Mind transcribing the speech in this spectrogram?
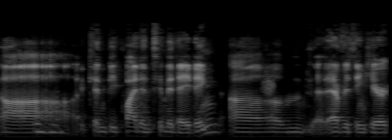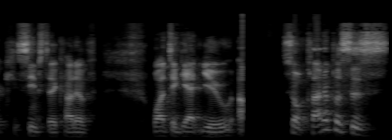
uh can be quite intimidating um everything here seems to kind of want to get you so platypuses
